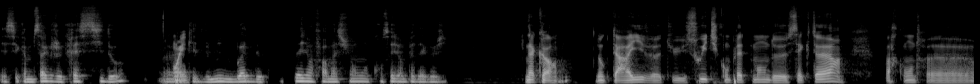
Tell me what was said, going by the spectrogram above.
Et c'est comme ça que je crée Sido, euh, Oui. qui est devenue une boîte de en formation, conseils en pédagogie. D'accord. Donc tu arrives, tu switches complètement de secteur. Par contre, euh,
